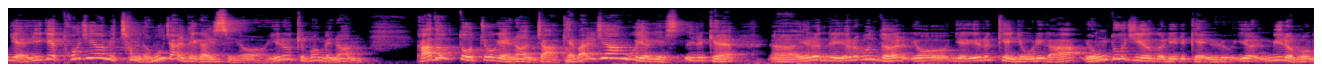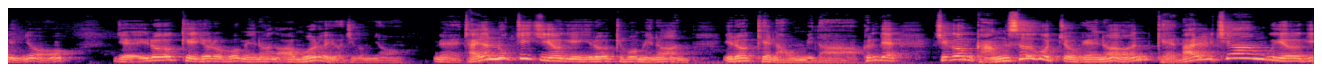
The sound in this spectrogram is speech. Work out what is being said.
이제 이게 토지음이 참 너무 잘 돼가 있어요. 이렇게 보면은 가덕도 쪽에는 자 개발 제한 구역이 이렇게 어, 이런데 여러분들 요 이제 이렇게 이제 우리가 용도 지역을 이렇게 밀어 보면요. 이제 이렇게 열어 보면은 아 멀어요 지금요. 네, 자연 녹지 지역이 이렇게 보면은 이렇게 나옵니다. 그런데 지금 강서구 쪽에는 개발 제한 구역이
